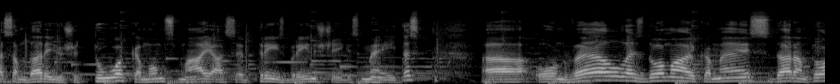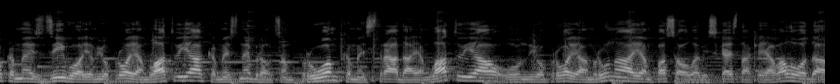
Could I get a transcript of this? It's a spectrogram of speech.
esam darījuši to, ka mums mājās ir trīs brīnišķīgas meitas. Uh, un vēl es domāju, ka mēs darām to, ka mēs dzīvojam joprojām Latvijā, ka mēs nebraucam prom, ka mēs strādājam Latvijā un joprojām runājam pasaulē viskaistākajā valodā,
